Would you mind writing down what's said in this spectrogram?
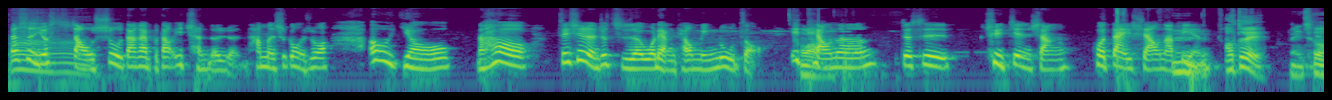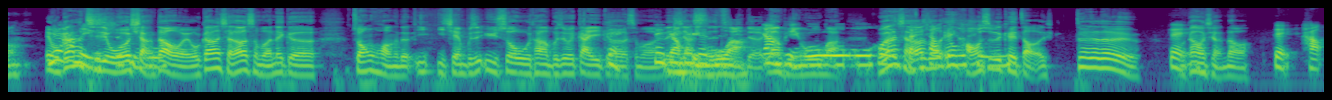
但是有少数大概不到一成的人，他们是跟我说，哦，有。然后这些人就指着我两条明路走，一条呢就是去建商或代销那边。哦，对，没错。哎，我刚刚其实我有想到，哎，我刚刚想到什么？那个装潢的以以前不是预售屋，他们不是会盖一个什么样品屋的样品屋嘛？我刚刚想到说，哎，好像是不是可以找？对对对，对我刚刚想到，对，好，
